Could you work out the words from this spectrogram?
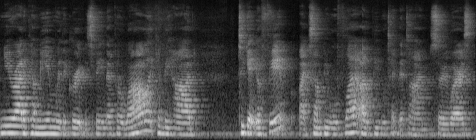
a new rider coming in with a group that's been there for a while, it can be hard to get your fit. Like, some people fly, other people take their time. So, whereas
